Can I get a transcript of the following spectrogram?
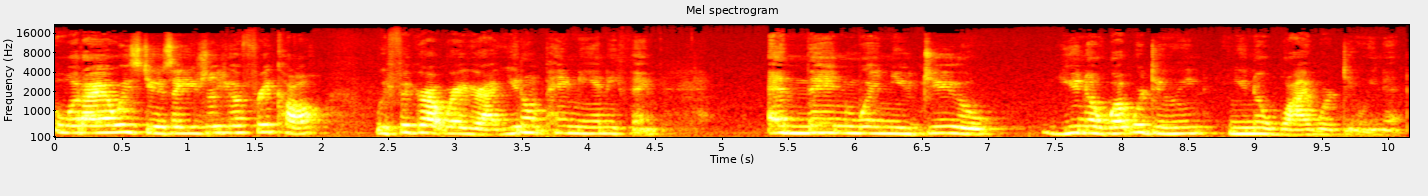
what I always do is I usually do a free call. We figure out where you're at. You don't pay me anything, and then when you do, you know what we're doing. You know why we're doing it.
